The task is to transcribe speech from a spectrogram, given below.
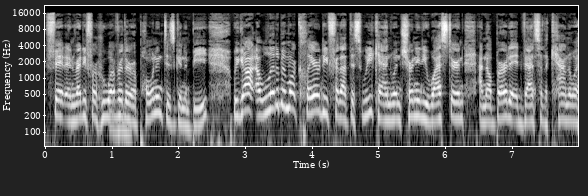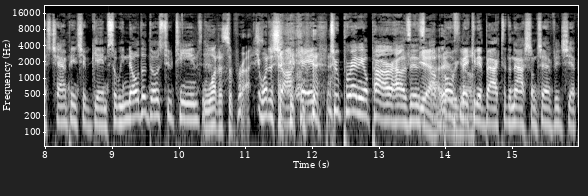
fit and ready for whoever Mm-hmm. their opponent is going to be. We got a little bit more clarity for that this weekend when Trinity Western and Alberta advanced to the Canada West Championship game. So we know that those two teams What a surprise! what a shock, hey? Two perennial powerhouses, Yeah, uh, both making it back to the national championship.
